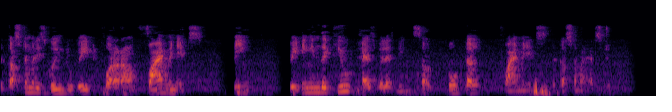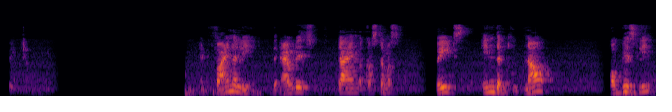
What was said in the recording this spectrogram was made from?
The customer is going to wait for around 5 minutes being waiting in the queue as well as being served. Total 5 minutes the customer has to wait. And finally, the average time a customer waits in the queue. Now, obviously,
